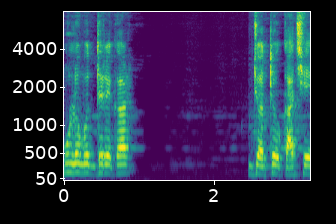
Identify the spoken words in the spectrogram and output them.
মূল্যমধ্যরেখার যত কাছে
